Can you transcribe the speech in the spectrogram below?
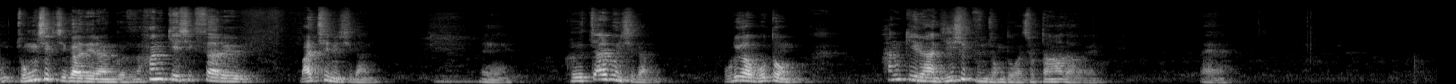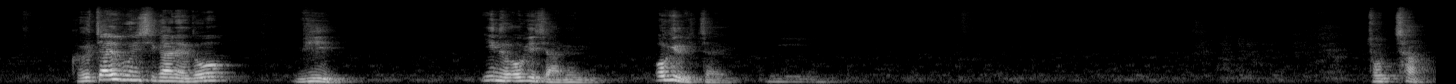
무- 종식 시간이라는 것은 한 끼 식사를 마치는 시간. 예. 그 짧은 시간. 우리가 보통 한 끼를 한 20분 정도가 적당하다고 해요. 예. 그 짧은 시간에도 위인, 인을 어기지 않으니, 어길 위자예요. 조차.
